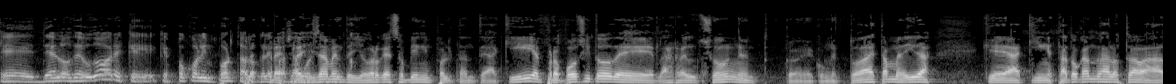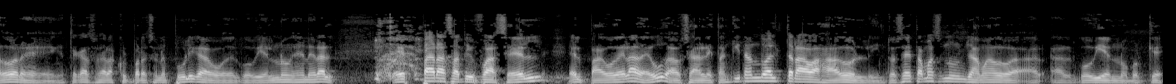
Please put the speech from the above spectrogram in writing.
eh, de los deudores que, que poco le importa lo que le pasa Precisamente, yo creo que eso es bien importante. Aquí el propósito de la reducción en- con, con todas estas medidas que a quien está tocando es a los trabajadores, en este caso de las corporaciones públicas o del gobierno en general, es para satisfacer el pago de la deuda. O sea, le están quitando al trabajador. Entonces estamos haciendo un llamado al gobierno, porque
